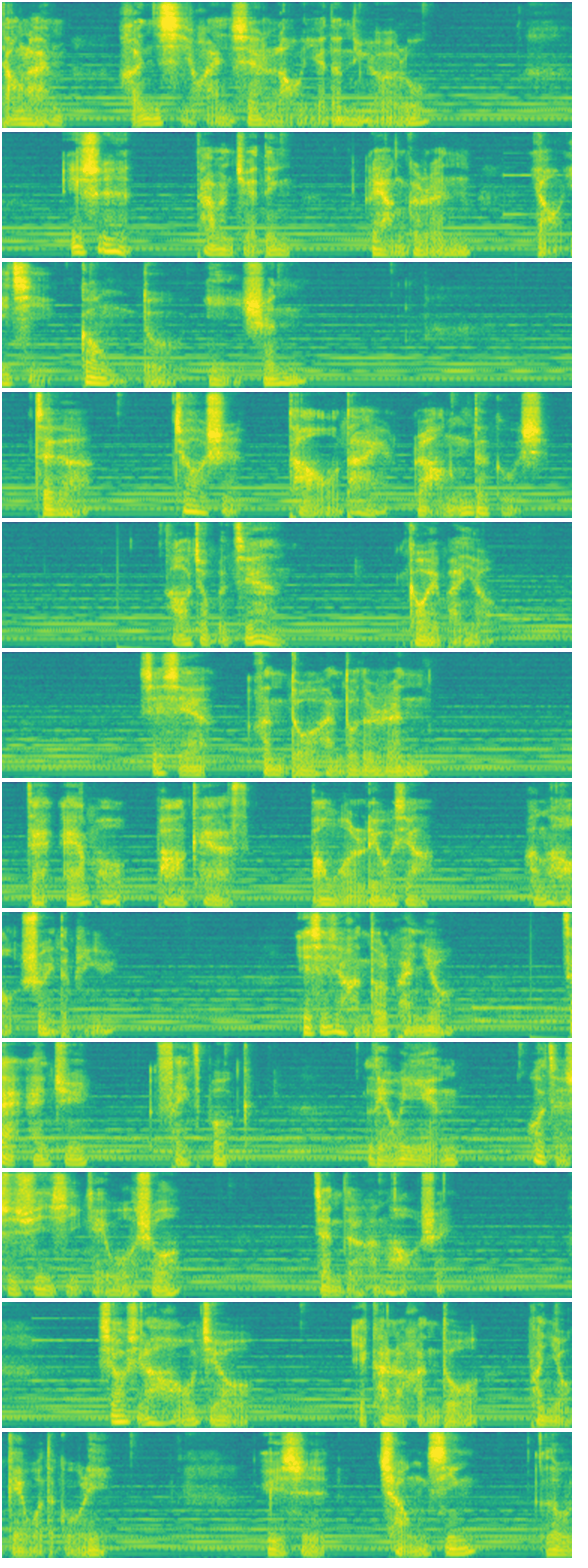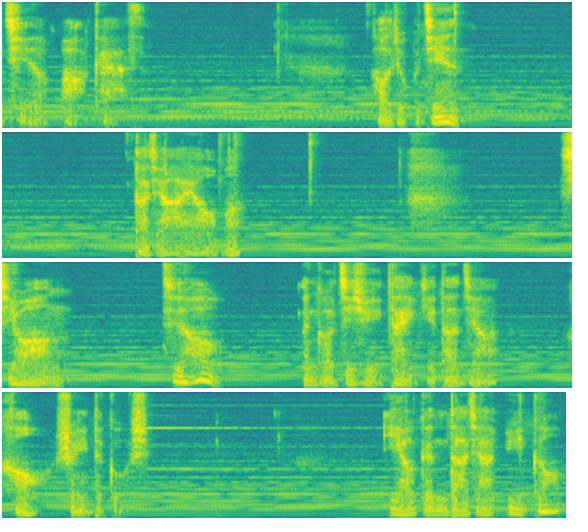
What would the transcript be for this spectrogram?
当然很喜欢谢老爷的女儿喽。于是，他们决定。两个人要一起共度一生，这个就是桃太郎的故事。好久不见，各位朋友，谢谢很多很多的人在 Apple Podcast 帮我留下很好睡的评语，也谢谢很多的朋友。在 IG、Facebook 留言，或者是讯息给我说，真的很好睡。休息了好久，也看了很多朋友给我的鼓励，于是重新录起了 Podcast。好久不见，大家还好吗？希望。之后，能够继续带给大家好睡的故事，也要跟大家预告，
